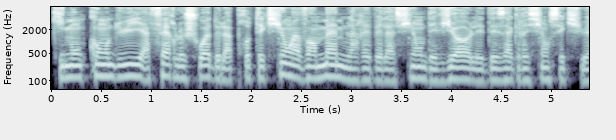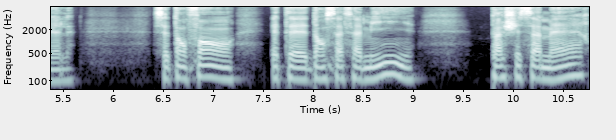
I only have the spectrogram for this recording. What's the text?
qui m'ont conduit à faire le choix de la protection avant même la révélation des viols et des agressions sexuelles. Cet enfant était dans sa famille, pas chez sa mère,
